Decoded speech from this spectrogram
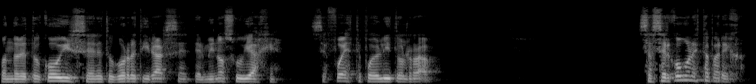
Cuando le tocó irse, le tocó retirarse, terminó su viaje se fue a este pueblito el Rab. Se acercó con esta pareja.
